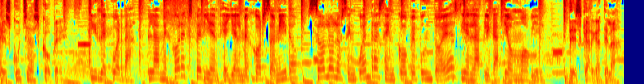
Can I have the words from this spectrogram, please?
Escuchas Cope. Y recuerda, la mejor experiencia y el mejor sonido solo los encuentras en cope.es y en la aplicación móvil. Descárgatela.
